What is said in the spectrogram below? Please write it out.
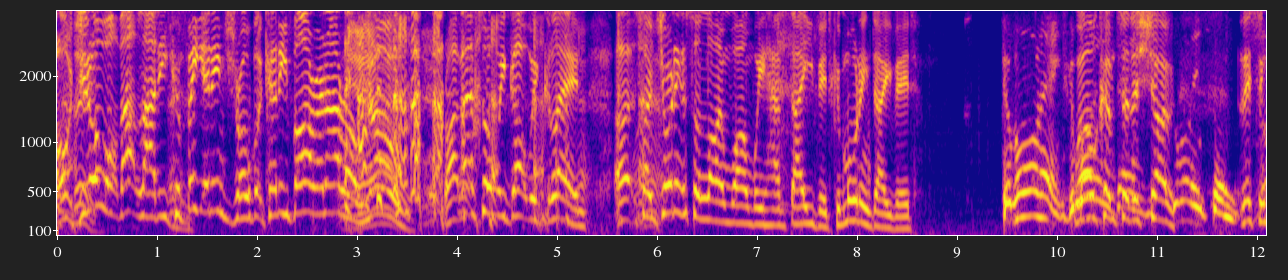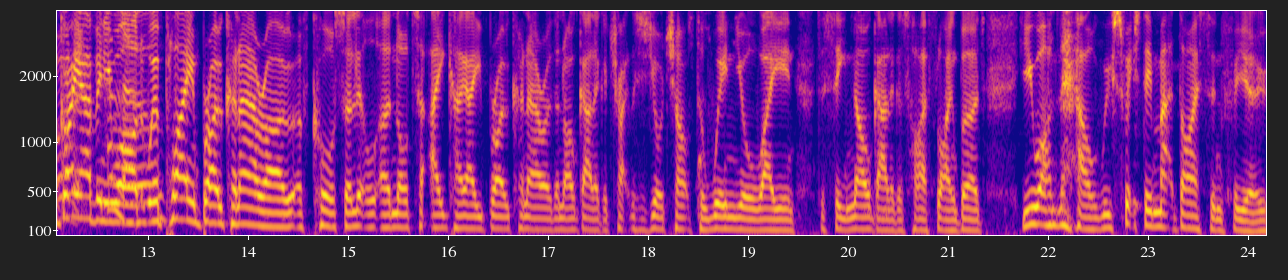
oh, do you know what? That lad, he can beat an intro, but can he fire an arrow? No. right, that's what we got with Glenn. Uh, so joining us on line one, we have David. Good morning, David. Good morning. Good Welcome morning, to the show. Good morning, Tim. Listen, great having you on. We're playing Broken Arrow, of course, a little a nod to AKA Broken Arrow, the Noel Gallagher track. This is your chance to win your way in to see Noel Gallagher's High Flying Birds. You are now, we've switched in Matt Dyson for you,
